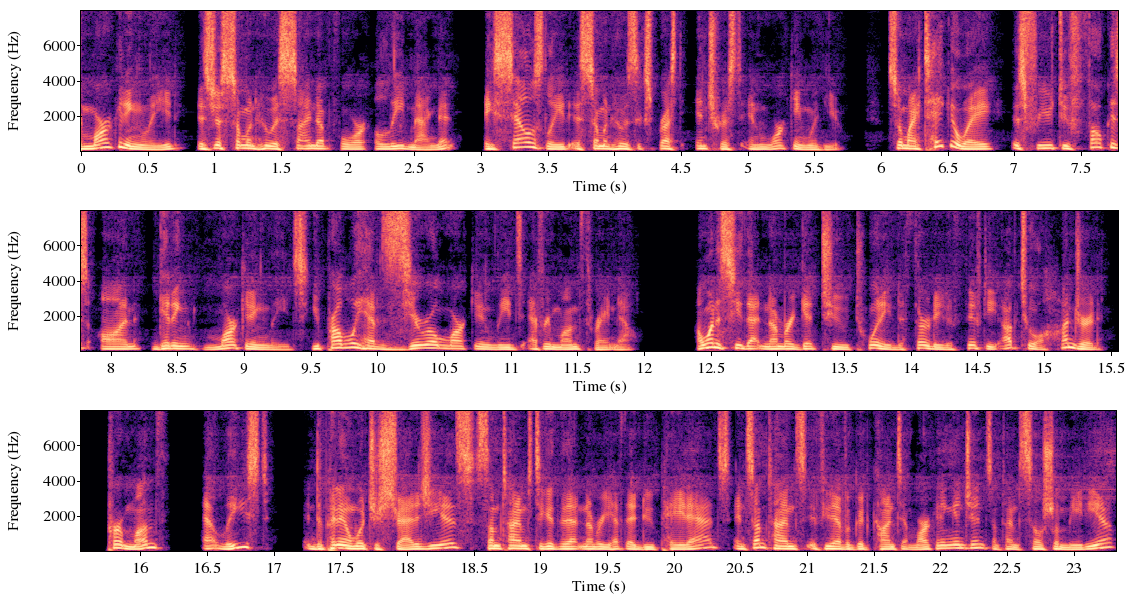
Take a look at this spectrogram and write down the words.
marketing lead is just someone who has signed up for a lead magnet. A sales lead is someone who has expressed interest in working with you. So my takeaway is for you to focus on getting marketing leads. You probably have zero marketing leads every month right now. I want to see that number get to 20 to 30 to 50 up to 100 per month at least. And depending on what your strategy is, sometimes to get to that number, you have to do paid ads. And sometimes, if you have a good content marketing engine, sometimes social media.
